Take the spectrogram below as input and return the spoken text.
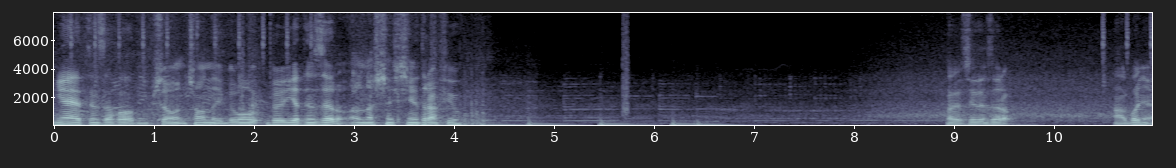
nie ten zawodnik przełączony i było, by 1-0, ale na szczęście nie trafił. To jest 1-0. Albo nie.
